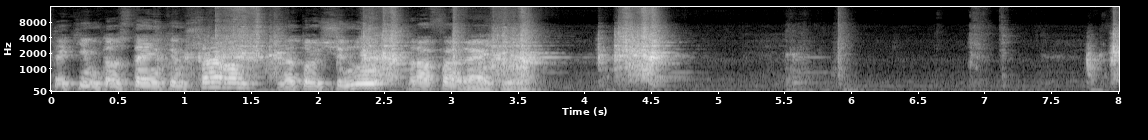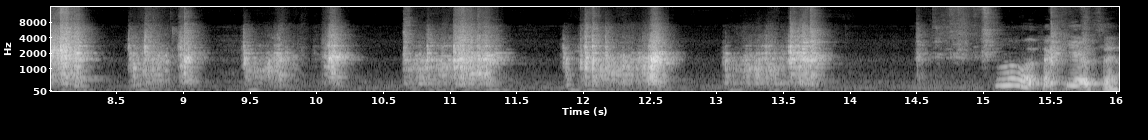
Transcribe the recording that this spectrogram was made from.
Таким товстеньким шаром на товщину трафаретів. Ну, отакі оце.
